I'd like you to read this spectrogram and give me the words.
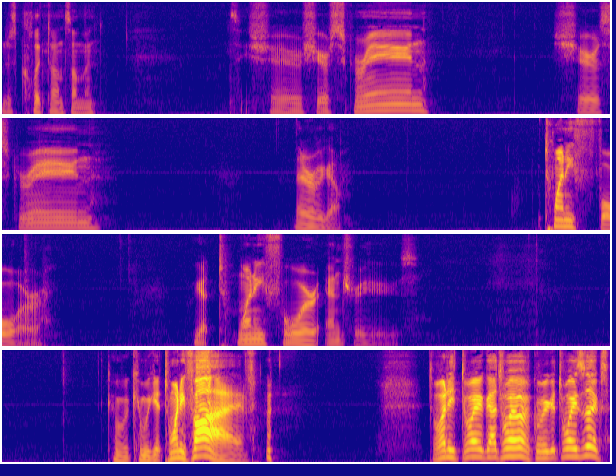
I just clicked on something. Let's see. Share share screen. Share screen. There we go. 24. We got 24 entries. Can we can we get 25? 20, 20 got 25. Can we get 26?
